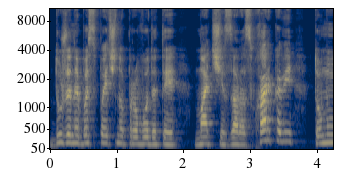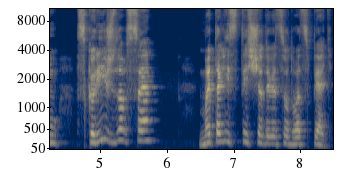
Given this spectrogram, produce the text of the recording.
дуже небезпечно проводити матчі зараз в Харкові, тому, скоріш за все, металіст 1925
